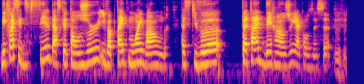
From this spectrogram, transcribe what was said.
des fois c'est difficile parce que ton jeu, il va peut-être moins vendre, parce qu'il va peut-être déranger à cause de ça. Mhm.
